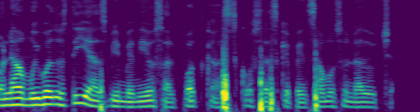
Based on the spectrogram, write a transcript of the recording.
Hola, muy buenos días, bienvenidos al podcast Cosas que pensamos en la ducha.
